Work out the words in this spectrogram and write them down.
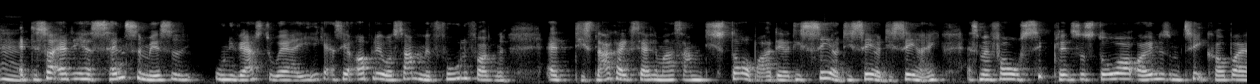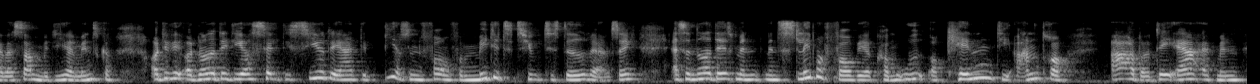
mm. at det så er det her sansemæssige univers, du er i. Ikke? Altså jeg oplever sammen med fuglefolkene, at de snakker ikke særlig meget sammen, de står bare der, de ser, de ser, de ser. Ikke? Altså man får simpelthen så store øjne som tekopper af at være sammen med de her mennesker. Og, det, og noget af det, de også selv de siger, det er, at det bliver sådan en form for meditativ tilstedeværelse. Ikke? Altså noget af det, man, man slipper for ved at komme ud og kende de andre arter, det er, at man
